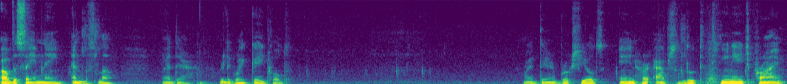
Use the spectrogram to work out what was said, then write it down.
of the same name, Endless Love, right there. Really great gatefold. Right there, Brooke Shields in her absolute teenage prime.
